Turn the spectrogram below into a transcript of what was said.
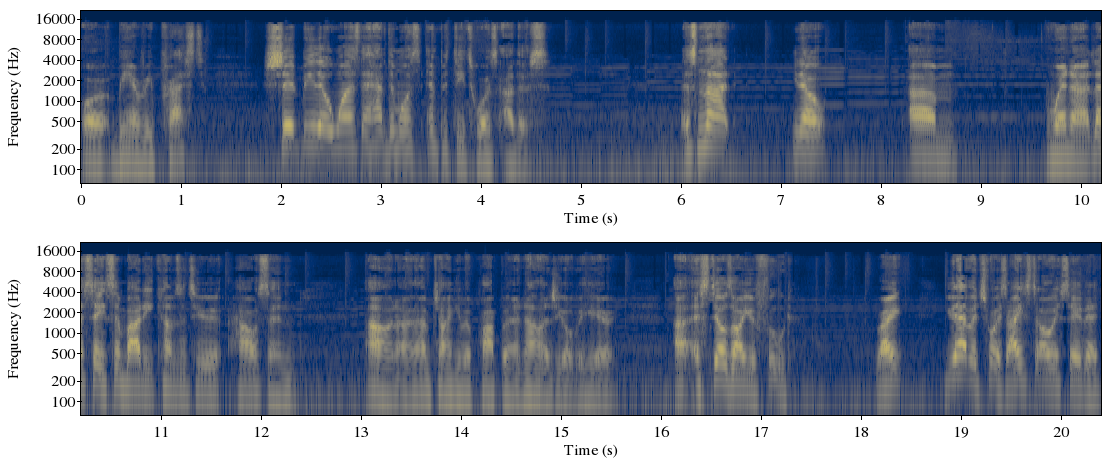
or being repressed should be the ones that have the most empathy towards others. It's not, you know, um, when uh, let's say somebody comes into your house and I don't know, I'm trying to give a proper analogy over here. Uh, it steals all your food, right? You have a choice. I used to always say that,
